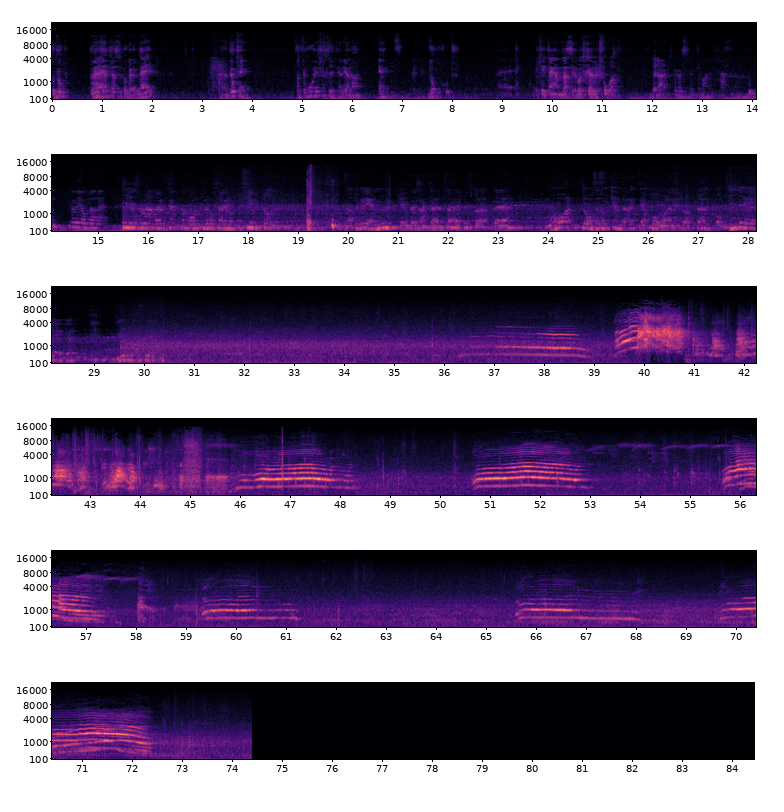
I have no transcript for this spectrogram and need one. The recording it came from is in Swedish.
Då plock... Då är det Nej. helt vänster plockar ut. Nej. Eh, det är okej. För att vi har ju i praktiken redan ett blått kort. Nej, Det kan inte ändras. Det var ett över två. Det där. Men sluta vara här. Det var jobbigare. där. Tobias Ronaldo har 15 mål, Kroos har gjort 14. Jag tycker det är en mycket intressant här. För att eh, hon har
